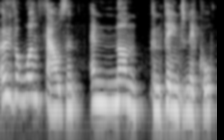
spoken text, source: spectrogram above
over 1,000 and none contained nickel.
